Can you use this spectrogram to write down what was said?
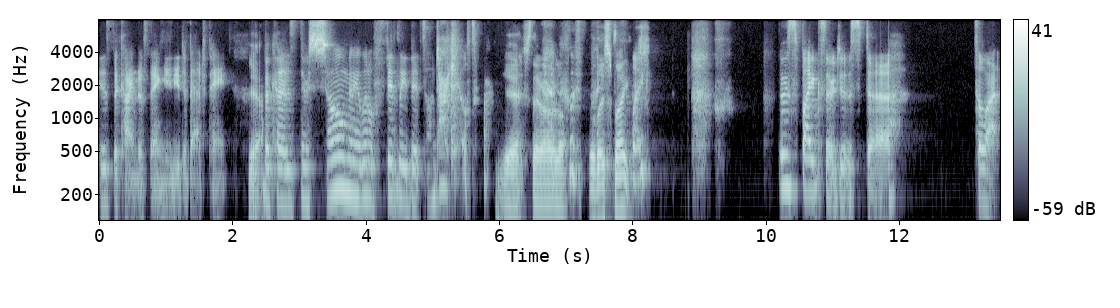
is the kind of thing you need to batch paint. Yeah. Because there's so many little fiddly bits on Dark Eldar. Yes, there are a lot. Well, those spikes. like those spikes are just uh it's a lot.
